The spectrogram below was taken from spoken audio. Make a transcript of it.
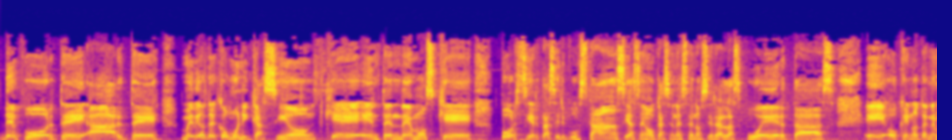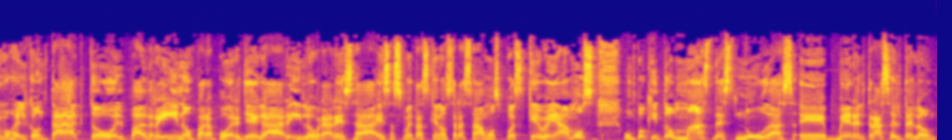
deporte, arte, medios de comunicación, que entendemos que por ciertas circunstancias en ocasiones se nos cierran puertas eh, o que no tenemos el contacto o el padrino para poder llegar y lograr esa, esas metas que nos trazamos, pues que veamos un poquito más desnudas, eh, ver el tras el telón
